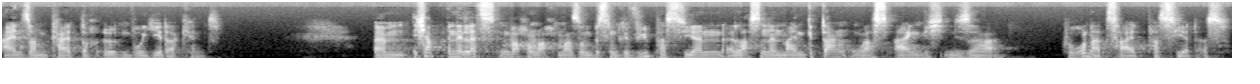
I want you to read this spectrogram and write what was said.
Einsamkeit doch irgendwo jeder kennt. Ähm, ich habe in den letzten Wochen noch mal so ein bisschen Revue passieren lassen in meinen Gedanken, was eigentlich in dieser Corona-Zeit passiert ist.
